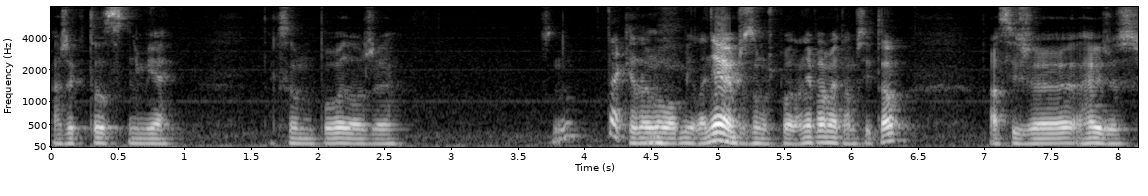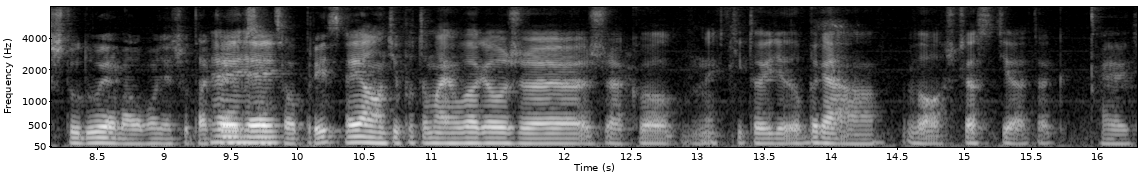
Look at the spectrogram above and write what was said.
a že kto s ním je. Tak som mu povedal, že no, také to bolo milé. Neviem, čo som už povedal, nepamätám si to. Asi, že hej, že študujem alebo niečo také, Hej, že som hej. chcel prísť. Hej, on ti potom aj hovoril, že, že ako nech ti to ide dobre a veľa šťastia a tak. Hej.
